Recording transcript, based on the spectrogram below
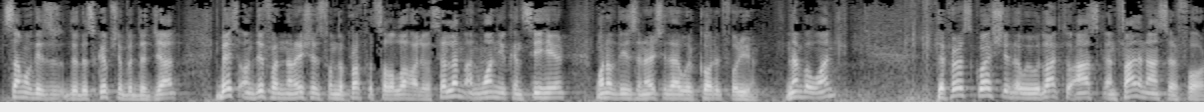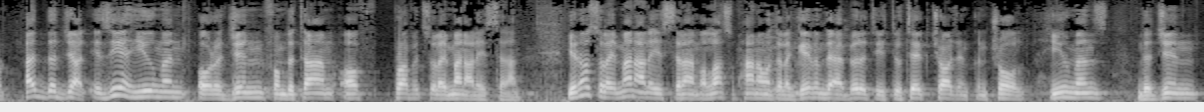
some of these, the description of the Dajjal, based on different narrations from the Prophet sallallahu alaihi wasallam, and one you can see here, one of these narrations that I will quote it for you. Number one, the first question that we would like to ask and find an answer for, Ad-Dajjal, is he a human or a jinn from the time of Prophet Sulaiman alayhi salam. You know Sulaiman alayhi salam, Allah subhanahu wa ta'ala gave him the ability to take charge and control humans, the jinn,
